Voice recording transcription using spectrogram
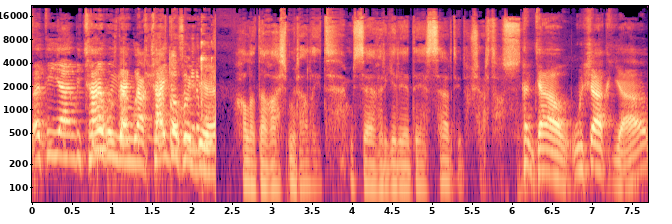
Satiyen bir çay koy ben bak çay dokuydu. Hala da kaşmiralıydı. Misafir geliyor diye serdiydi şart olsun. Ya uşak ya.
